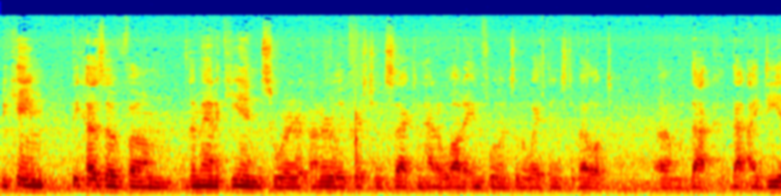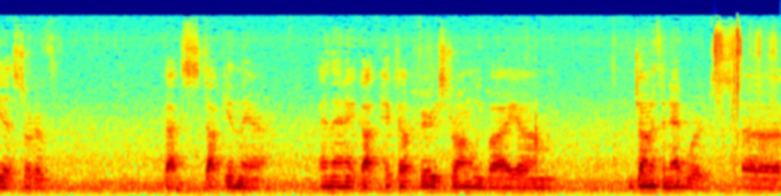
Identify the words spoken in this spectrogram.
became because of um, the Manichaeans, who were an early Christian sect and had a lot of influence in the way things developed. Um, that that idea sort of got stuck in there, and then it got picked up very strongly by um, Jonathan Edwards, uh,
